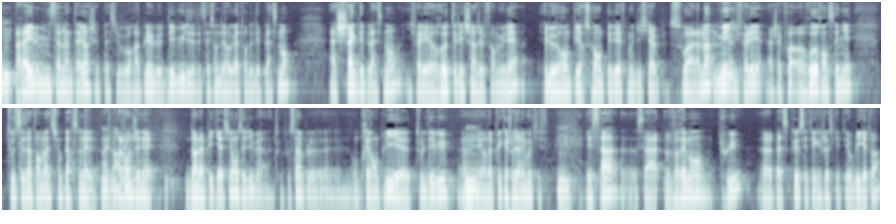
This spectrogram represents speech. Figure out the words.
Mm. Pareil, le ministère de l'Intérieur, je ne sais pas si vous vous rappelez, le début des attestations dérogatoires de déplacement, à chaque déplacement, il fallait retélécharger le formulaire et le remplir soit en PDF modifiable, soit à la main, mais il fallait à chaque fois re-renseigner toutes ces informations personnelles avant de générer. Dans l'application, on s'est dit, ben, un truc tout simple, euh, on pré-remplit euh, tout le début euh, mm. et on n'a plus qu'à choisir les motifs. Mm. Et ça, ça a vraiment plu parce que c'était quelque chose qui était obligatoire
